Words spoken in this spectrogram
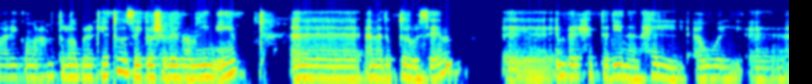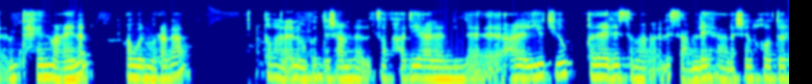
عليكم ورحمة الله وبركاته. ازيكم يا شباب؟ عاملين إيه؟ آه أنا دكتور وسام. آه امبارح ابتدينا نحل أول آه امتحان معانا أول مراجعة. طبعا أنا ما كنتش عاملة الصفحة دي على على اليوتيوب قناة لسه ما لسه عاملاها علشان خاطر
